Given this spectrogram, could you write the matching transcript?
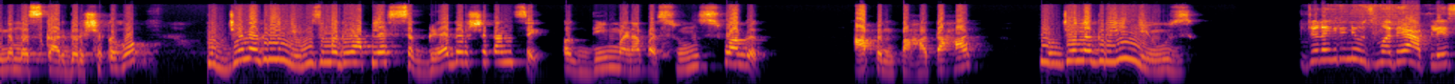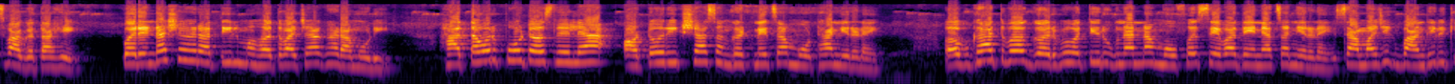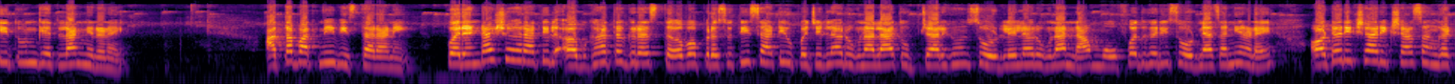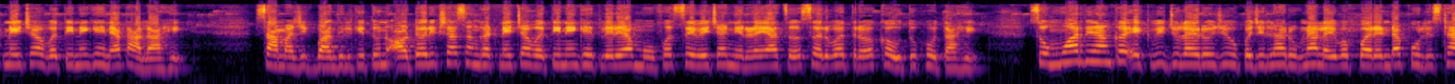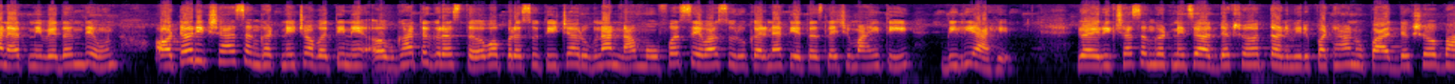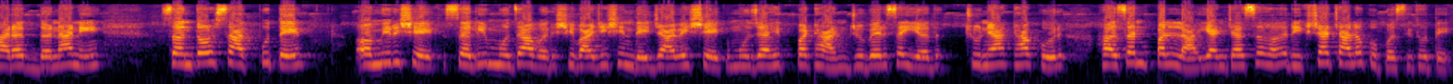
नमस्कार दर्शक हो. पूज्यनगरी न्यूजमध्ये आपल्या सगळ्या दर्शकांचे अगदी मनापासून स्वागत. आपण पाहत आहात पूज्यनगरी न्यूज पूज्यनगरी न्यूजमध्ये आपले स्वागत आहे. परंडा शहरातील महत्त्वाच्या घडामोडी. हातावर पोट असलेल्या ऑटो रिक्षा संघटनेचा मोठा निर्णय. अपघात व गर्भवती रुग्णांना मोफत सेवा देण्याचा निर्णय. सामाजिक बांधिलकीतून घेतला निर्णय. आता बातमी विस्ताराने. परंडा शहरातील अपघातग्रस्त व प्रसूतीसाठी उपजिल्हा रुग्णालयात उपचार घेऊन सोडलेल्या रुग्णांना मोफत घरी सोडण्याचा निर्णय ऑटो रिक्षा रिक्षा संघटनेच्या वतीने घेण्यात आला आहे. सामाजिक बांधिलकीतून ऑटो रिक्षा संघटनेच्या वतीने घेतलेल्या मोफत सेवेच्या निर्णयाचं सर्वत्र कौतुक होत आहे. सोमवार दिनांक एकवीस जुलै रोजी उपजिल्हा रुग्णालय व परंडा पोलीस ठाण्यात निवेदन देऊन ऑटो रिक्षा संघटनेच्या वतीने अपघातग्रस्त व प्रसूतीच्या रुग्णांना मोफत सेवा सुरू करण्यात येत असल्याची माहिती दिली आहे. या रिक्षा संघटनेचे अध्यक्ष तणवीर पठाण उपाध्यक्ष भारत दनाने संतोष सातपुते अमीर शेख सलीम मुजावर शिवाजी शिंदे जावेद शेख मुजाहिद पठाण जुबेर सय्यद चुन्या ठाकूर हसन पल्ला यांच्यासह रिक्षा चालक उपस्थित होते.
